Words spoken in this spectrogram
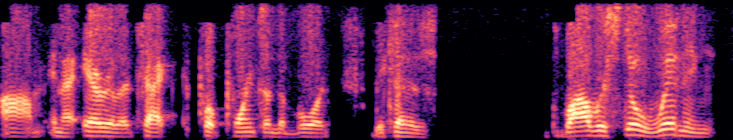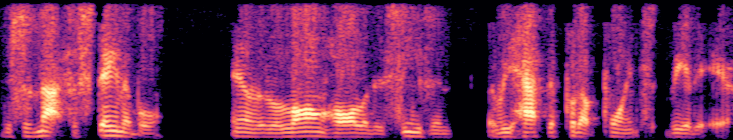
um, in an aerial attack to put points on the board? Because while we're still winning, this is not sustainable in the long haul of the season. That we have to put up points via the air.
